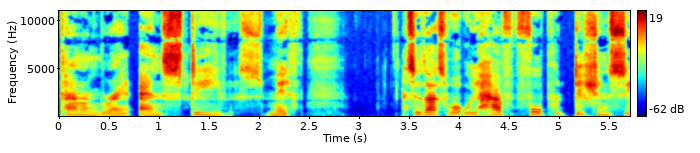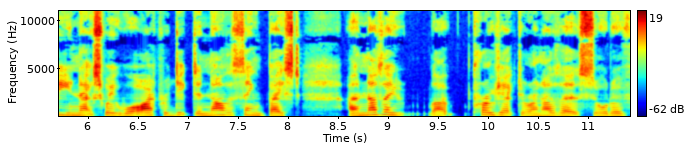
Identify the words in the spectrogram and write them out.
Cameron Green, and Steve Smith. So that's what we have for predictions. See you next week. Well, I predict another thing based, another uh, project or another sort of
